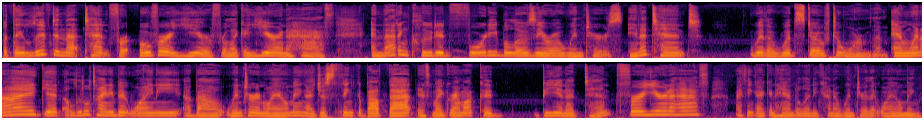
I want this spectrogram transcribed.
but they lived in that tent for over a year, for like a year and a half. And that included 40 below zero winters in a tent with a wood stove to warm them. And when I get a little tiny bit whiny about winter in Wyoming, I just think about that. And if my grandma could be in a tent for a year and a half, I think I can handle any kind of winter that Wyoming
